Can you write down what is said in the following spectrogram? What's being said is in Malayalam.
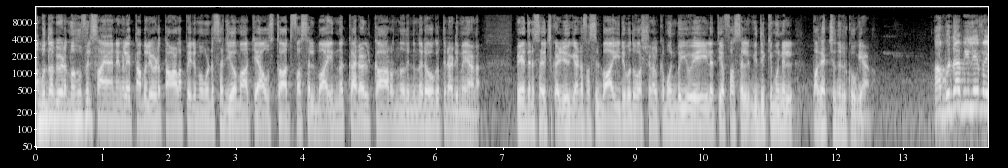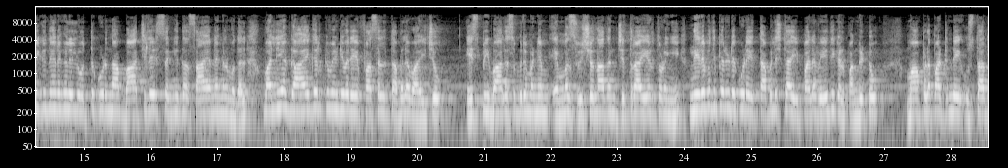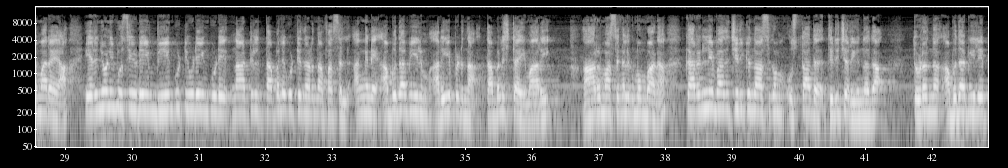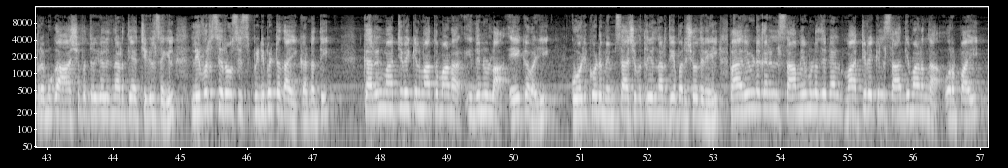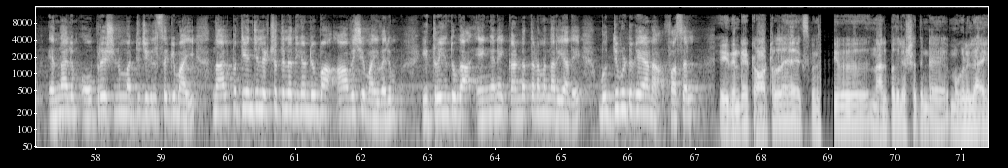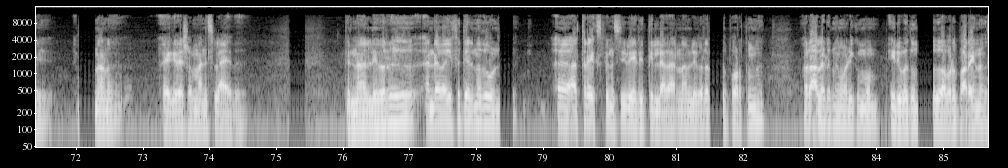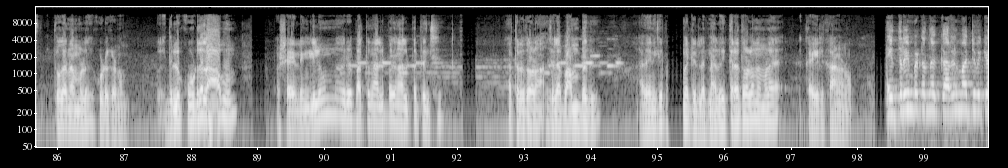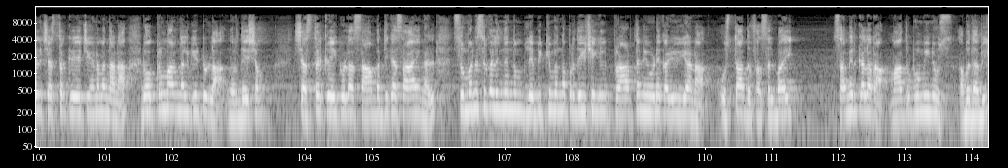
അബുദാബിയുടെ മെഹുഫിൽ സായാഹ്നങ്ങളെ തബലയുടെ താളപ്പെരുമ കൊണ്ട് സജീവമാക്കിയ ഉസ്താദ് ഫസൽ ബായ് ഇന്ന് കരൾ കാർന്നു തിന്നുന്ന രോഗത്തിന് അടിമയാണ്. വേദന സഹിച്ച് കഴിയുകയാണ് ഫസൽ ബായ്. ഇരുപത് വർഷങ്ങൾക്ക് മുൻപ് യു എയിലെത്തിയ ഫസൽ വിധിക്ക് മുന്നിൽ പകച്ചു നിൽക്കുകയാണ്. അബുദാബിയിലെ വൈകുന്നേരങ്ങളിൽ ഒത്തുകൂടുന്ന ബാച്ചിലേഴ്സ് സംഗീത സായനങ്ങൾ മുതൽ വലിയ ഗായകർക്ക് വേണ്ടി വരെ ഫസൽ തബല വായിച്ചു. S P Balasubrahmanyam M S Viswanathan Chithra Iyer തുടങ്ങി നിരവധി പേരുടെ കൂടെ തബലിസ്റ്റായി പല വേദികൾ പങ്കിട്ടു. മാപ്പിളപ്പാട്ടിന്റെ ഉസ്താദുമാരായ എരഞ്ഞോളി മൂസയുടെയും വിയൻകുട്ടിയുടെയും കൂടെ നാട്ടിൽ തബല കൊട്ടി നടന്ന ഫസൽ അങ്ങനെ അബുദാബിയിലും അറിയപ്പെടുന്ന തബലിസ്റ്റായി മാറി. ആറു മാസങ്ങൾക്ക് മുമ്പാണ് കരളിനെ ബാധിച്ചിരിക്കുന്ന അസുഖം ഉസ്താദ് തിരിച്ചറിയുന്നത്. തുടർന്ന് അബുദാബിയിലെ പ്രമുഖ ആശുപത്രികളിൽ നടത്തിയ ചികിത്സയിൽ ലിവർ സിറോസിസ് പിടിപെട്ടതായി കണ്ടെത്തി. കരൾ മാറ്റിവെക്കൽ മാത്രമാണ് ഇതിനുള്ള ഏക വഴി. കോഴിക്കോട് മിംസ് ആശുപത്രിയിൽ നടത്തിയ പരിശോധനയിൽ ഭാര്യയുടെ കരൾ സാമ്യമുള്ളതിനാൽ മാറ്റിവെക്കൽ സാധ്യമാണെന്ന് ഉറപ്പായി. എന്നാലും ഓപ്പറേഷനും മറ്റു ചികിത്സയ്ക്കുമായി നാൽപ്പത്തിയഞ്ച് ലക്ഷത്തിലധികം രൂപ ആവശ്യമായി വരും. ഇത്രയും തുക എങ്ങനെ കണ്ടെത്തണമെന്നറിയാതെ ബുദ്ധിമുട്ടുകയാണ് ഫസൽ. ഇതിന്റെ ടോട്ടൽ എക്സ്പെൻസീവ് നാൽപ്പത് ലക്ഷത്തിന്റെ മുകളിലായി എന്നാണ് ഏകദേശം മനസ്സിലായത്. പിന്നെ ലിവർ എന്റെ വൈഫ് തരുന്നത് കൊണ്ട് അത്ര എക്സ്പെൻസീവ് വരത്തില്ല. കാരണം ലിവർ പുറത്തുനിന്ന് ഒരാളെടുന്ന് മേടിക്കുമ്പം ഇരുപതും മുപ്പതും അവർ പറയുന്ന തുക നമ്മൾ കൊടുക്കണം. ഇതിൽ കൂടുതലാവും. പക്ഷേ അല്ലെങ്കിലും ഒരു പത്ത് നാൽപ്പത് നാൽപ്പത്തഞ്ച് അത്രത്തോളം ചിലപ്പോൾ അമ്പത് അതെനിക്ക് പറയാൻ പറ്റില്ല. എന്നാലും ഇത്രത്തോളം നമ്മളെ കയ്യിൽ കാണണം. എത്രയും പെട്ടെന്ന് കരൾ മാറ്റിവെക്കൽ ശസ്ത്രക്രിയ ചെയ്യണമെന്നാണ് ഡോക്ടർമാർ നൽകിയിട്ടുള്ള നിർദ്ദേശം. ശസ്ത്രക്രിയക്കുള്ള സാമ്പത്തിക സഹായങ്ങൾ സുമനസുകളിൽ നിന്നും ലഭിക്കുമെന്ന പ്രതീക്ഷയിൽ പ്രാർത്ഥനയോടെ കഴിയുകയാണ് Ustad Fazalbhai. Sameer Kalara Mathrubhumi news Abu Dhabi.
